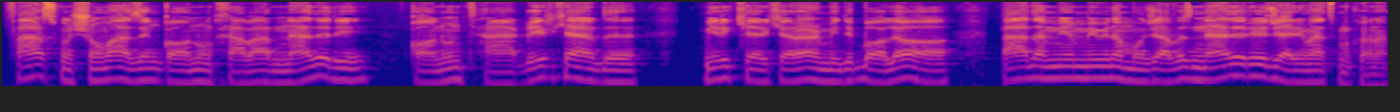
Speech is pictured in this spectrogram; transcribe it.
فرض کن شما از این قانون خبر نداری قانون تغییر کرده میری کرکره رو میدی بالا بعدم میام می‌بینم مجوز نداری و جریمت می‌کنن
